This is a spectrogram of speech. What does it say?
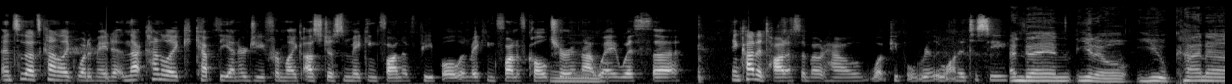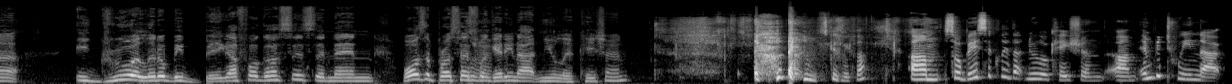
and so that's kind of like what it made it, and that kind of like kept the energy from like us just making fun of people and making fun of culture in that way with uh, and kind of taught us about how what people really wanted to see. And then you know you kind of it grew a little bit bigger for Gus's, and then what was the process for getting that new location? Excuse me for that. Um, so basically, that new location, um, in between that,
